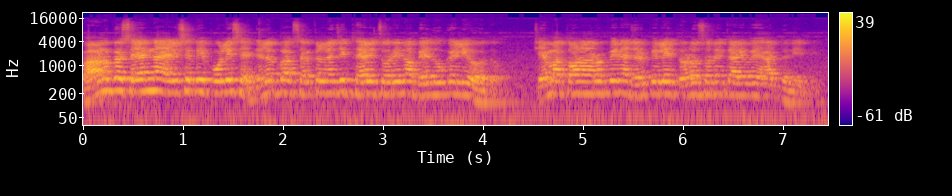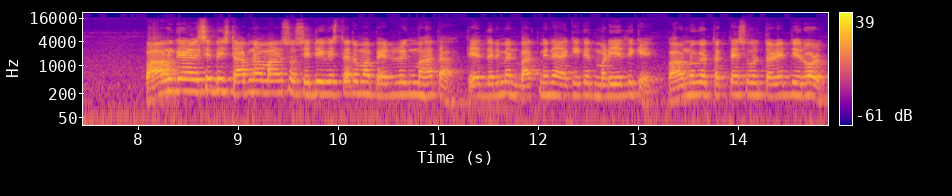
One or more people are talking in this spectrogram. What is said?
ભાવનગર શહેરના એલસીબી પોલીસે નિલમબાગ સર્કલ નજીક થયેલ ચોરીનો ભેદ ઉકેલ્યો હતો, જેમાં ત્રણ આરોપીને ઝડપી લઈ ધોરણસોરની કાર્યવાહી હાથ ધરી હતી. ભાવનગર એલસીબી સ્ટાફના માણસો સિટી વિસ્તારમાં પેટ્રોલિંગમાં હતા. તે દરમિયાન બાતમીને હકીકત મળી હતી કે ભાવનગર તખતેશ્વર તળેટી રોડ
